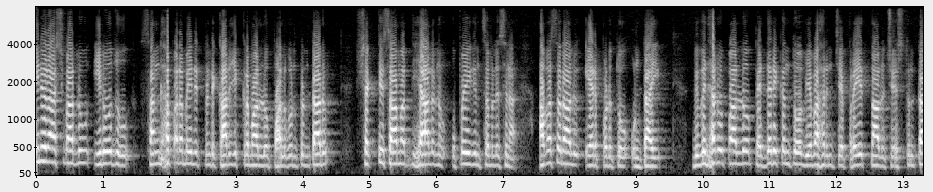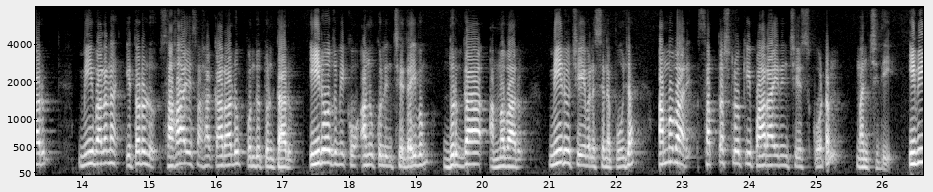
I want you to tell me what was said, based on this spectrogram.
మీనరాశి వారు ఈరోజు సంఘపరమైనటువంటి కార్యక్రమాల్లో పాల్గొంటుంటారు. శక్తి సామర్థ్యాలను ఉపయోగించవలసిన అవసరాలు ఏర్పడుతూ ఉంటాయి. వివిధ రూపాల్లో పెద్దరికంతో వ్యవహరించే ప్రయత్నాలు చేస్తుంటారు. మీ వలన ఇతరులు సహాయ సహకారాలు పొందుతుంటారు. ఈరోజు మీకు అనుకూలించే దైవం దుర్గా అమ్మవారు. మీరు చేయవలసిన పూజ అమ్మవారి సప్తశ్లోకి పారాయణం చేసుకోవటం మంచిది. ఇవి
